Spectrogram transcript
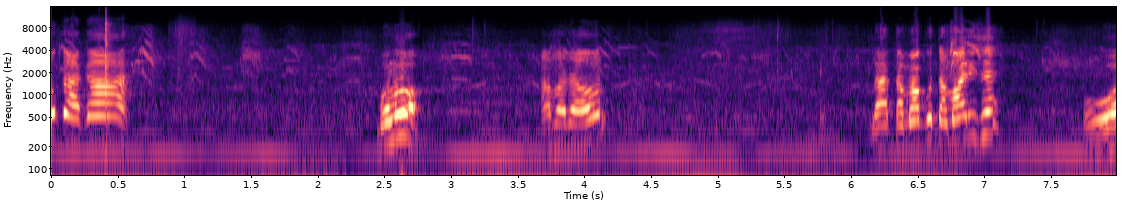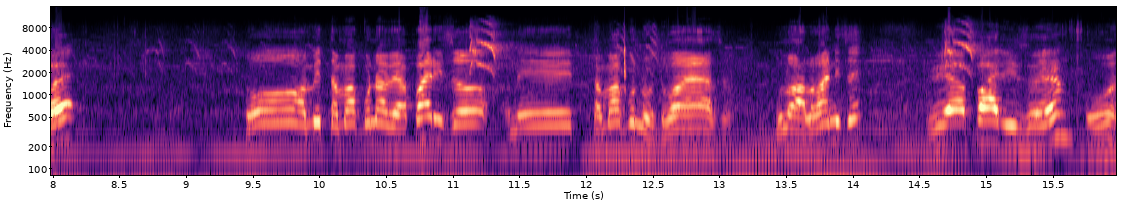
ઓ કાકા બોલો. આ બધા લા તમાકુ તમારી છે? ઓય તો અમે તમાકુના વેપારી છો અને તમાકુ નોંધવા આવ્યા છો. બોલો હાલવાની છે? વેપારી છો એમ? ઓવે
